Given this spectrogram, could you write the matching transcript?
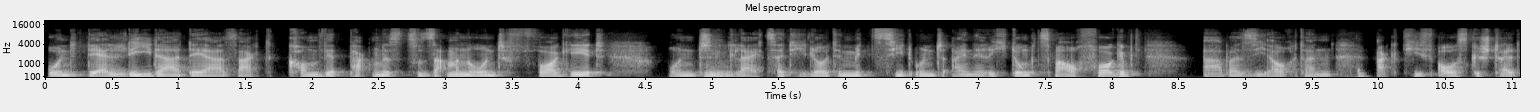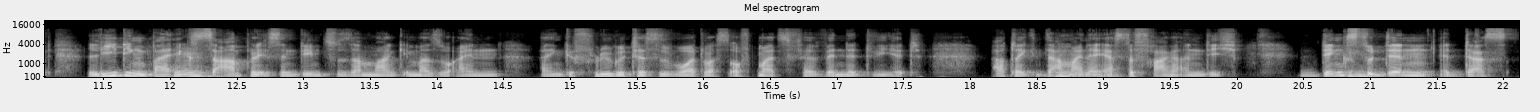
Und der Leader, der sagt, komm, wir packen das zusammen und vorgeht und Mhm. gleichzeitig Leute mitzieht und eine Richtung zwar auch vorgibt, aber sie auch dann aktiv ausgestaltet. Leading by Mhm. Example ist in dem Zusammenhang immer so ein, ein geflügeltes Wort, was oftmals verwendet wird. Patrick, da meine Mhm. erste Frage an dich. Denkst du Mhm. denn, dass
